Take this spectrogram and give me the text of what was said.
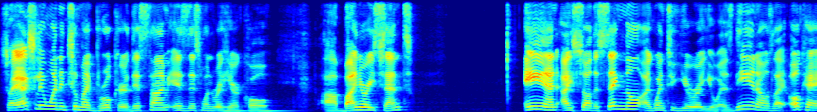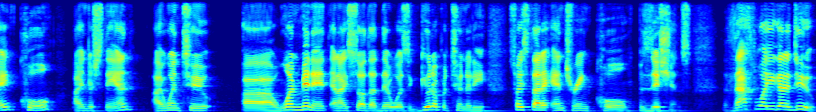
So I actually went into my broker. This time is this one right here called uh, BinaryCent. And I saw the signal. I went to Euro USD and I was like, okay, cool. I understand. I went to uh, one minute and I saw that there was a good opportunity. So I started entering call positions. That's what you got to do.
